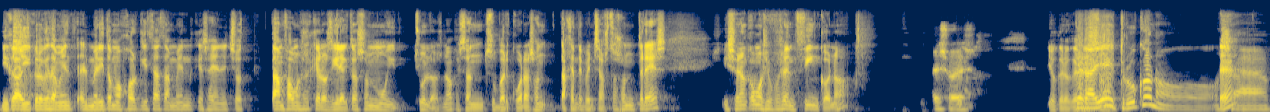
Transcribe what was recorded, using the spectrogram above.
Y claro, yo creo que también el mérito mejor quizás también que se hayan hecho tan famosos que los directos son muy chulos, ¿no? Que son súper currados. Son, la gente piensa, estos son tres y suenan como si fuesen cinco, ¿no? Eso es. Yo creo que Pero es ahí eso. hay truco, ¿no? O ¿Eh? sea,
